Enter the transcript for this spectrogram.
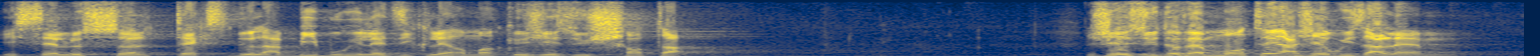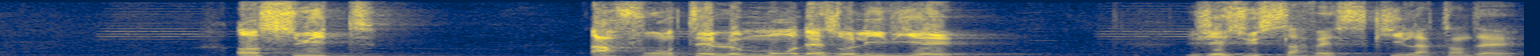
Et c'est le seul texte de la Bible où il est dit clairement que Jésus chanta. Jésus devait monter à Jérusalem. Ensuite, affronter le mont des Oliviers. Jésus savait ce qu'il attendait.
